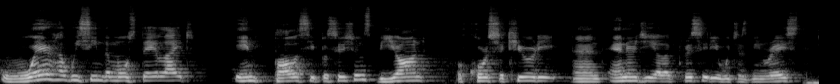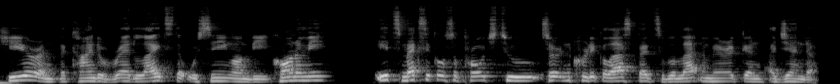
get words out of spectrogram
Where have we seen the most daylight in policy positions beyond of course, security and energy, electricity, which has been raised here, and the kind of red lights that we're seeing on the economy. It's Mexico's approach to certain critical aspects of the Latin American agenda.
